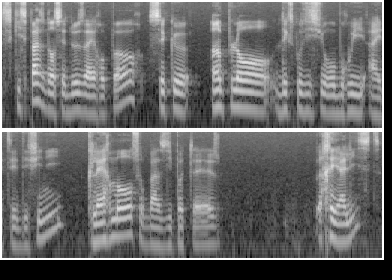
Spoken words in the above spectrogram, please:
ce qui se passe dans ces deux aéroports, c'est que un plan d'exposition au bruit a été défini, clairement sur base d'hypothèses réalistes,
